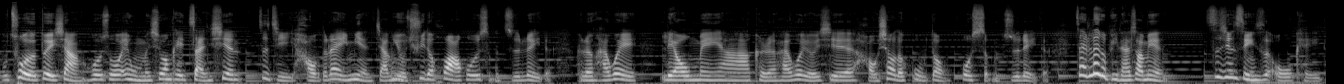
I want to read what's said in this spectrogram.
不错的对象，或者说，哎、我们希望可以展现自己好的那一面，讲有趣的话或者什么之类的，可能还会撩妹啊，可能还会有一些好笑的互动或什么之类的。在那个平台上面，这件事情是 OK 的。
